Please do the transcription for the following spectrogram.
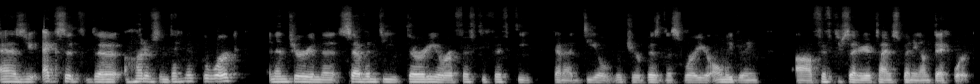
as you exit the 100% technical work and enter in a 70 30 or a 50 50 kind of deal with your business where you're only doing uh, 50% of your time spending on tech work.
